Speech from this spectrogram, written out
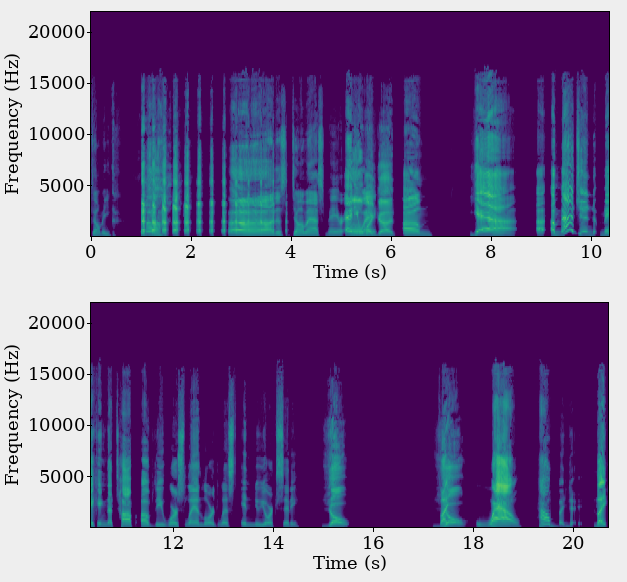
dummy. Oh, ah, this dumbass mayor. Anyway, oh my god. um, yeah. Uh, imagine making the top of the worst landlord list in New York City. Yo. Like- Yo. wow how like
